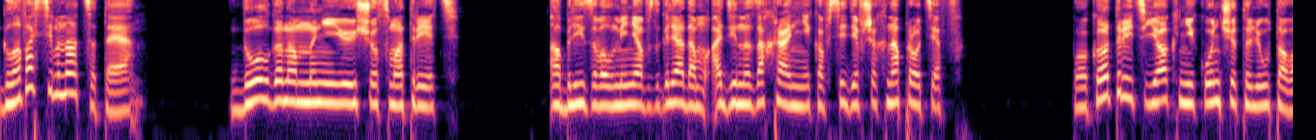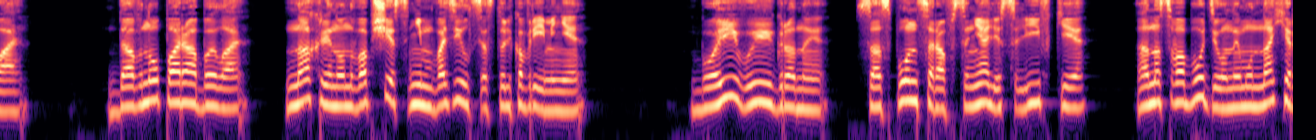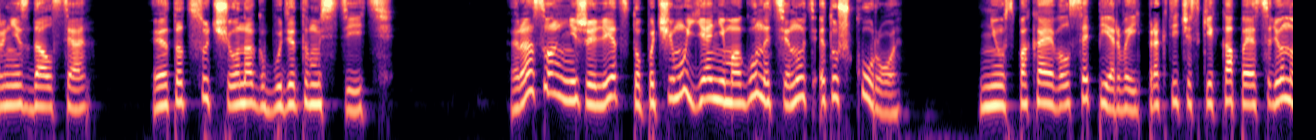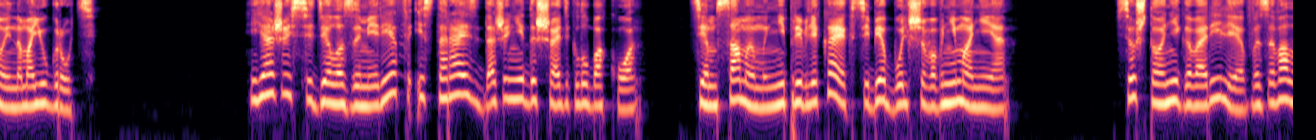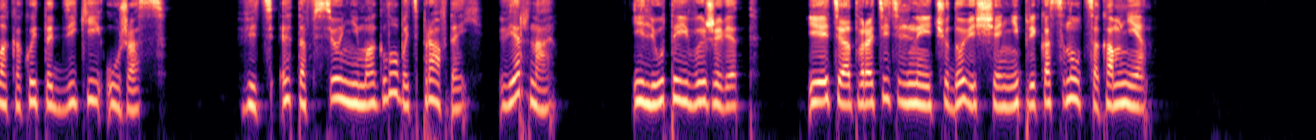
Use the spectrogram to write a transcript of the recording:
Глава 17. «Долго нам на нее еще смотреть?» Облизывал меня взглядом один из охранников, сидевших напротив. «Пока Третьяк не кончит лютого. Давно пора было. Нахрен он вообще с ним возился столько времени?» «Бои выиграны. Со спонсоров сняли сливки. А на свободе он ему нахер не сдался. Этот сучонок будет мстить». Раз он не жилец, то почему я не могу натянуть эту шкуру? Не успокаивался первый, практически капая слюной на мою грудь. Я же сидела замерев и стараясь даже не дышать глубоко, тем самым не привлекая к себе большего внимания. Все, что они говорили, вызывало какой-то дикий ужас. Ведь это все не могло быть правдой, верно? И лютый выживет и эти отвратительные чудовища не прикоснутся ко мне.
